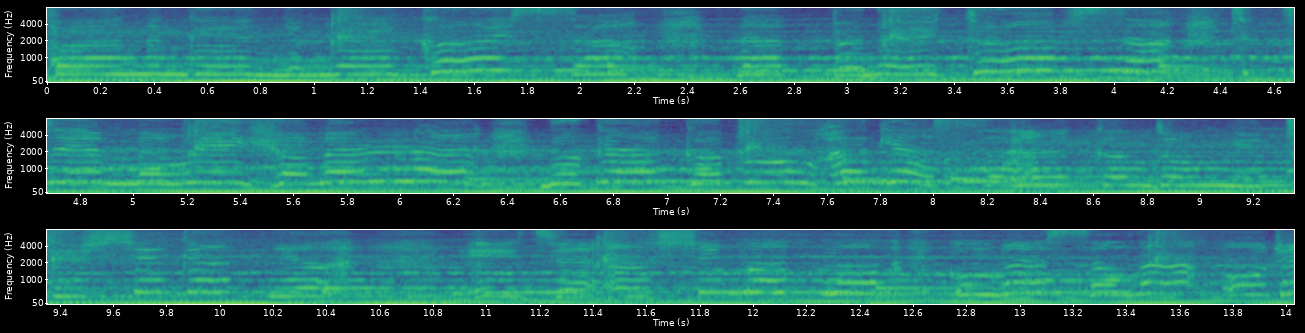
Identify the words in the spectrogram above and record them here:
뻔한 그냥 놀고 있어. 나쁜 의도 없어. 죽지만 위험한 날 누가 거부하겠어. 약간 동요될 시간이야. 이제 안심한 넌 꿈에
